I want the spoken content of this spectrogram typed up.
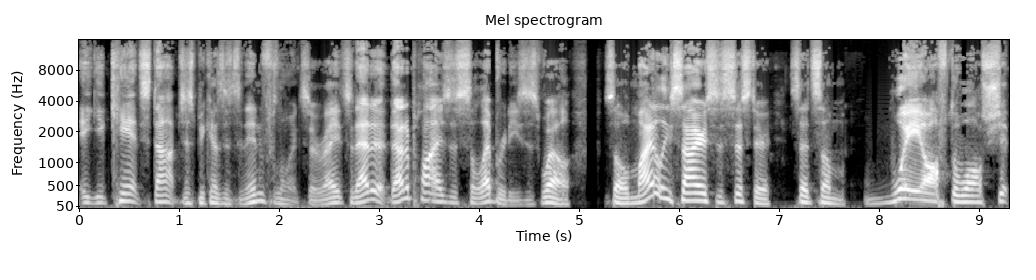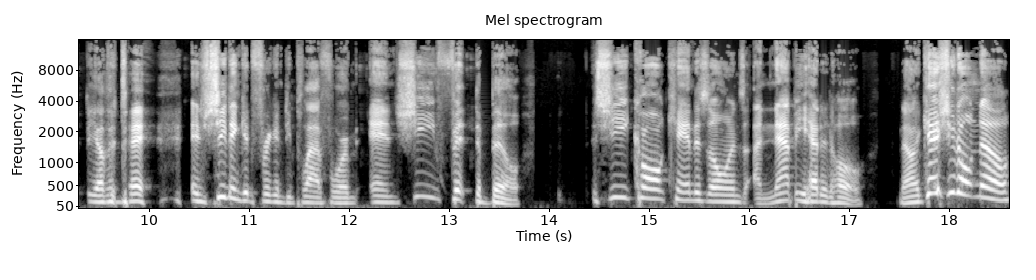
you can't stop just because it's an influencer right? So that that applies to celebrities as well. So miley cyrus's sister said some way off the wall shit the other day and she didn't get friggin' deplatformed and she fit the bill. She called candace owens a nappy-headed hoe. Now in case you don't know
